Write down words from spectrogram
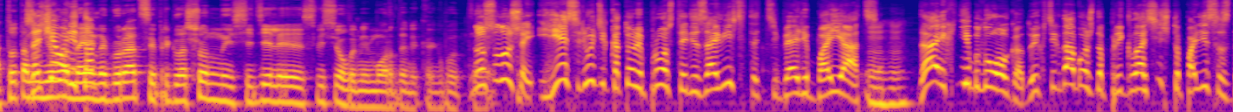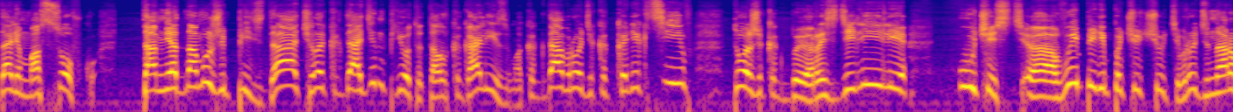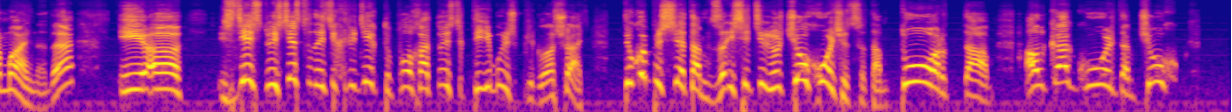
А то там Зачем у него на там... инаугурации приглашенные сидели с веселыми мордами, как будто. Ну слушай, есть люди, которые просто или зависят от тебя, или боятся. Угу. Да, их немного, но их всегда можно пригласить, чтобы они создали массовку. Там ни одному же пить, да, человек, когда один пьет, это алкоголизм, а когда вроде как коллектив, тоже как бы разделили участь, э, выпили по чуть-чуть, и вроде нормально, да, и э, Здесь, ну, естественно, этих людей, кто плохо относится, ты не будешь приглашать. Ты купишь себе там, если тебе, что хочется, там, торт, там, алкоголь, там, что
